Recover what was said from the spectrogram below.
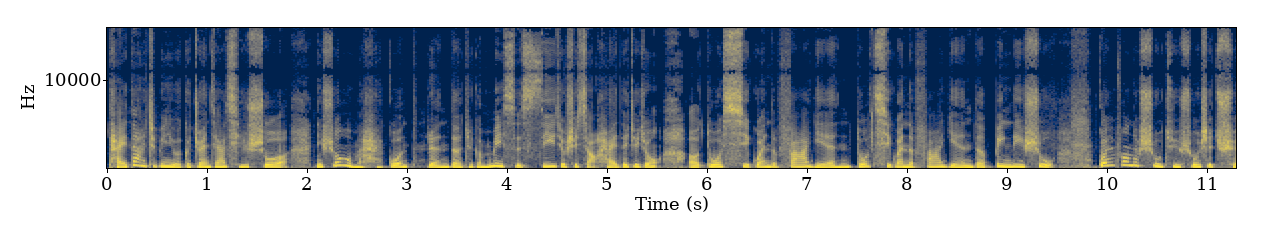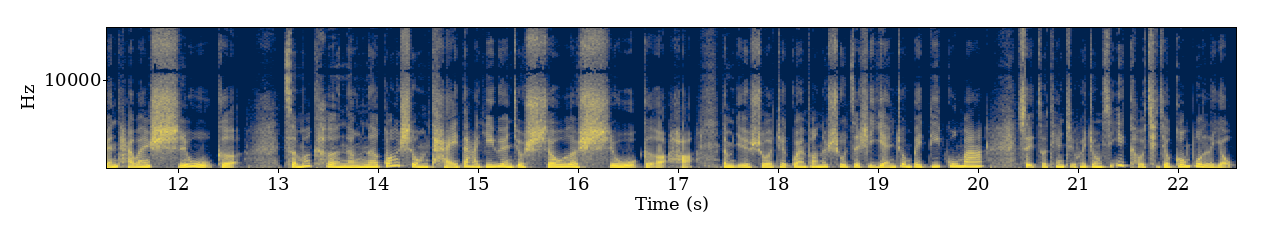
台大这边有一个专家，其实说，你说我们海国人的这个 Miss C 就是小孩的这种呃多器官的发炎、多器官的发炎的病例数，官方的数据说是全台湾十五个，怎么可能呢？光是我们台大医院就收了十五个，哈，那么也就是说，这官方的数字是严重被低估吗？所以昨天指挥中心一口气就公布了有。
